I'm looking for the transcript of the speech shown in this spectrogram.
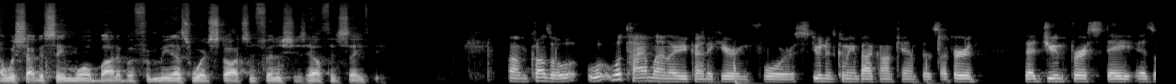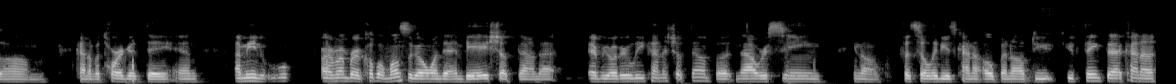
I wish I could say more about it, but for me, that's where it starts and finishes: health and safety. Um, Cuonzo, what, what timeline are you kind of hearing for students coming back on campus? I've heard that June first date is um kind of a target date, and I mean, I remember a couple months ago when the NBA shut down, that every other league kind of shut down, but now we're seeing you know facilities kind of open up. Do you do you think that kind of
